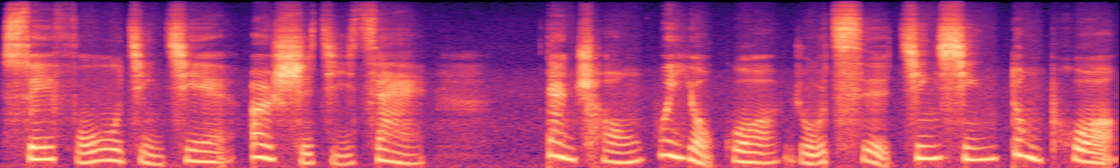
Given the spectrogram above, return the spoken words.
虽服务警界二十几载，但从未有过如此惊心动魄、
